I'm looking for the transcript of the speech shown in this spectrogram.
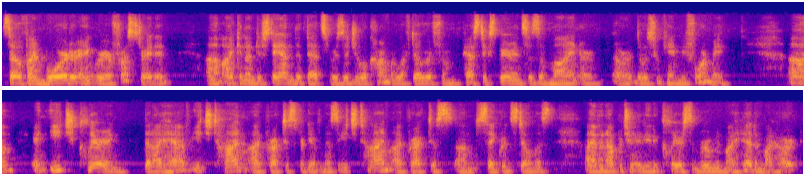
So if I'm bored or angry or frustrated, um, I can understand that that's residual karma left over from past experiences of mine or, or those who came before me. Um, and each clearing that I have, each time I practice forgiveness, each time I practice um, sacred stillness, I have an opportunity to clear some room in my head and my heart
